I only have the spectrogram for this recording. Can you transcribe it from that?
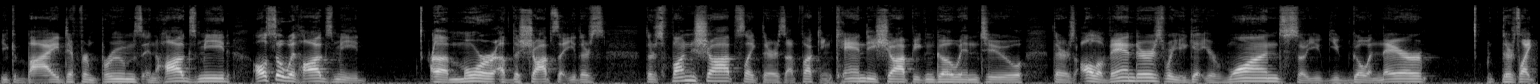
You can buy different brooms in Hogsmeade. Also, with Hogsmeade, uh, more of the shops that you there's there's fun shops like there's a fucking candy shop you can go into. There's Ollivanders where you get your wand, so you you go in there. There's like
